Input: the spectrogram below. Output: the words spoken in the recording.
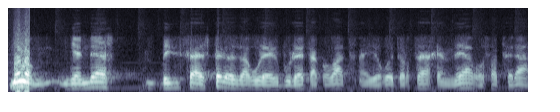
Bueno, jendea biltzea espero ez da gure buretako bat, nahi dugu etortzea jendea gozatzera.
